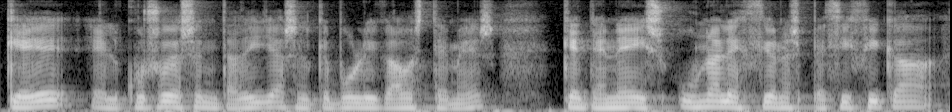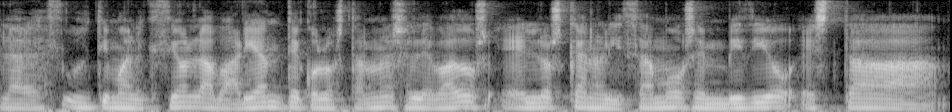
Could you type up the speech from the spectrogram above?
que el curso de sentadillas, el que he publicado este mes, que tenéis una lección específica, la última lección, la variante con los talones elevados, en los que analizamos en vídeo esta,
